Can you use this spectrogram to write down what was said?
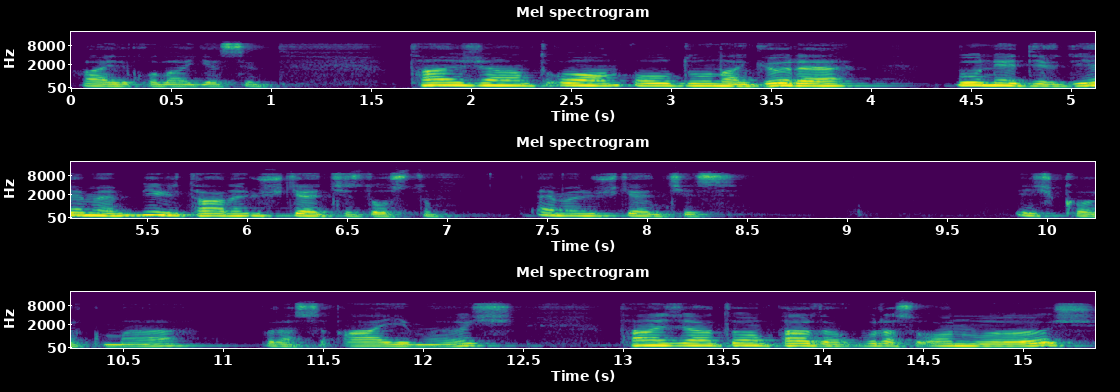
Haydi kolay gelsin. Tanjant 10 olduğuna göre bu nedir diye hemen bir tane üçgen çiz dostum. Hemen üçgen çiz. Hiç korkma. Burası A'ymış. Tanjant 10 pardon burası 10'muş.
